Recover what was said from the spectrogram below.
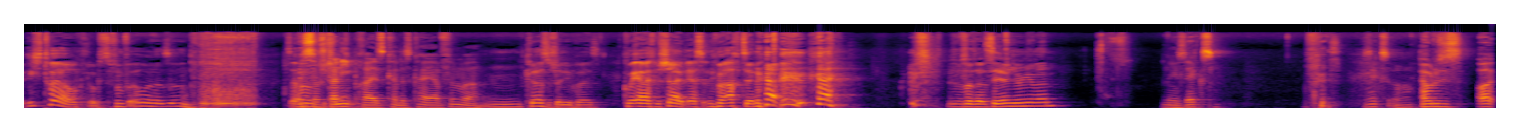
richtig teuer auch, glaube ich. So 5 Euro oder so. Das ist doch Stani-Preis, kann das Kaya 5er. Mhm, klar ist der Stani-Preis. Guck mal, er weiß Bescheid. Er ist nur 18. Was soll das erzählen, junge Mann? Nee, 6. 6 Euro. Aber du siehst, oh,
